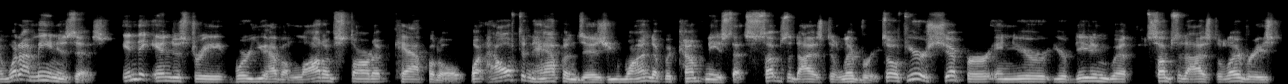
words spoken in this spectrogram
And what I mean is this in the industry where you have a lot of startup capital, what often happens is you wind up with companies that subsidize delivery. So if you're a shipper and you're you're dealing with subsidized deliveries,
